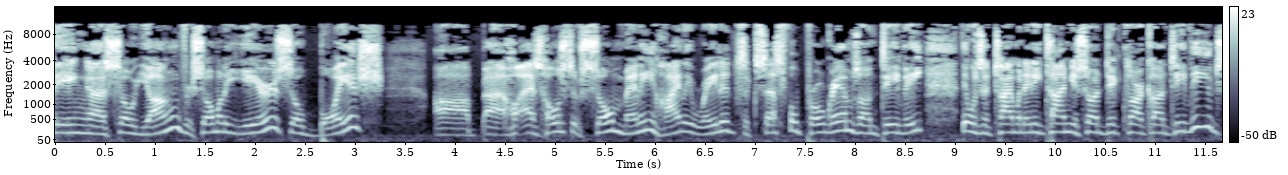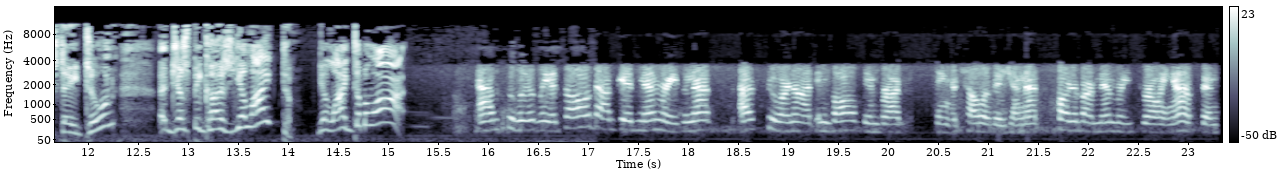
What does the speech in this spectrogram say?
being uh, so young for so many years, so boyish, uh, as host of so many highly rated, successful programs on TV? There was a time when any time you saw Dick Clark on TV, you'd stay tuned uh, just because you liked him. You liked him a lot. Absolutely. It's all about good memories, and that's us who are not involved in broadcasting or television. That's part of our memories growing up. And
